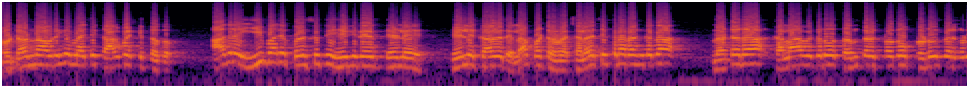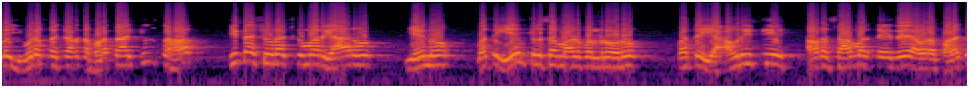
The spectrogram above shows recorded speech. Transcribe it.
ದೊಡ್ಡಣ್ಣ ಅವರಿಗೆ ಮ್ಯಾಜಿಕ್ ಆಗ್ಬೇಕಿತ್ತದು. ಆದ್ರೆ ಈ ಬಾರಿ ಪರಿಸ್ಥಿತಿ ಹೇಗಿದೆ ಅಂತ ಹೇಳಿ ಹೇಳಲಿಕ್ಕೆ ಆಗೋದಿಲ್ಲ ಬಟ್ ಚಲನಚಿತ್ರ ರಂಗದ ನಟರ, ಕಲಾವಿದರು, ತಂತ್ರಜ್ಞರು, ಪ್ರೊಡ್ಯೂಸರ್ಗಳು ಇವರ ಪ್ರಚಾರದ ಹೊರತಾಗಿಯೂ ಸಹ ಗೀತಾ ಶಿವರಾಜ್ ಕುಮಾರ್ ಯಾರು, ಏನು, ಮತ್ತೆ ಏನ್ ಕೆಲಸ ಮಾಡಬಲ್ಲರು ಅವರು ಮತ್ತೆ ಯಾವ ರೀತಿ ಅವರ ಸಾಮರ್ಥ್ಯ ಇದೆ, ಅವರ ಬಳಗ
